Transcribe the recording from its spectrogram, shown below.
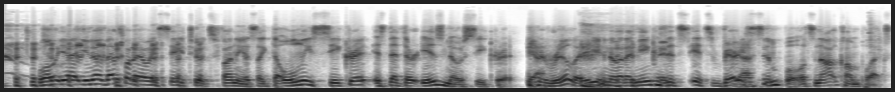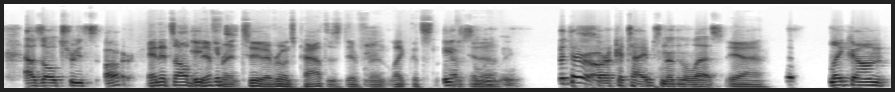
well, yeah, you know, that's what I always say too. It's funny. It's like the only secret is that there is no secret. Yeah. really. You know what I mean? Because it's it's very Yeah. simple. It's not complex, as all truths are. And it's all It- it's- different too. Everyone's path is different. Like it's you know. Absolutely. But there are archetypes nonetheless. Yeah. like um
